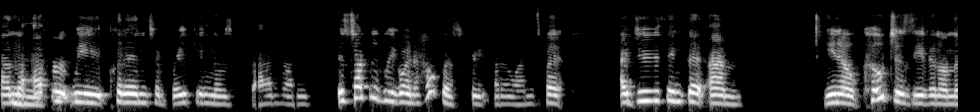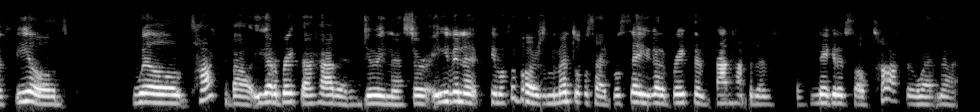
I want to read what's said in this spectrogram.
And the mm-hmm. effort we put into breaking those bad habits is technically going to help us create better ones. But I do think that, um, you know, coaches even on the field will talk about you got to break that habit of doing this or even at female footballers on the mental side will say you got to break the bad habit of, of negative self-talk or whatnot.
